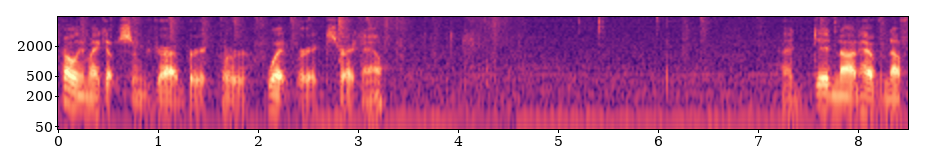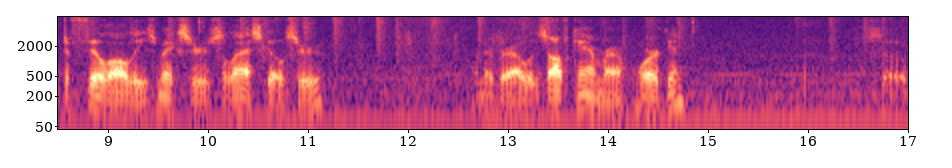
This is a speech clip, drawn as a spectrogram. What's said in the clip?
Probably make up some dry brick or wet bricks right now. I did not have enough to fill all these mixers the last go through whenever I was off camera working. So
